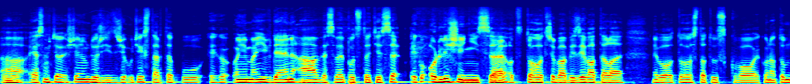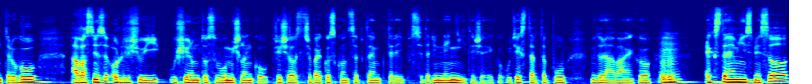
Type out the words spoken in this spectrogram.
A mhm. já jsem chtěl ještě jenom doříct, že u těch startupů jako oni mají v DNA ve své podstatě se jako odlišení se mm. od toho třeba vyzývatele nebo od toho status quo jako na tom trhu a vlastně se odlišují už jenom to svou myšlenkou. Přišel třeba jako s konceptem, který prostě tady není, takže jako u těch startupů mi to dává jako mm. extrémní smysl.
